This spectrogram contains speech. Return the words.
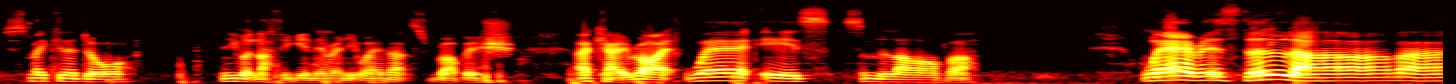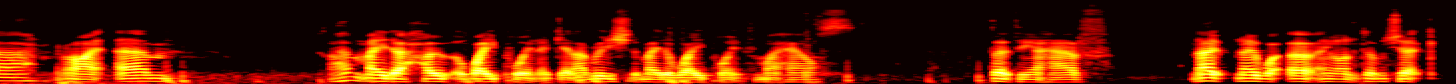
Just making a door. You've got nothing in there anyway, that's rubbish. Okay, right, where is some lava? Where is the lava? Right, um, I haven't made a, a waypoint again. I really should have made a waypoint for my house. Don't think I have. No, no, uh, hang on, double check.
